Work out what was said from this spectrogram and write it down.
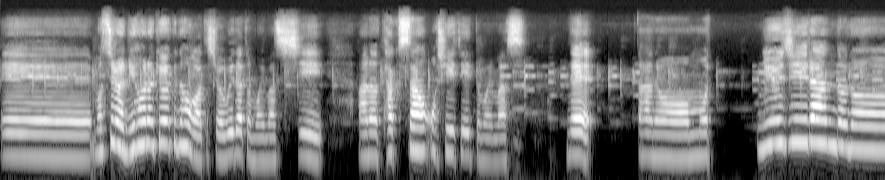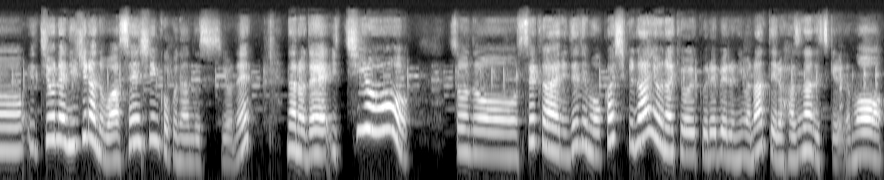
えー、もちろん日本の教育の方が私は上だと思いますし、あの、たくさん教えていると思います。で、あのもう、ニュージーランドの、一応ね、ニュージーランドは先進国なんですよね。なので、一応、その、世界に出てもおかしくないような教育レベルにはなっているはずなんですけれども、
